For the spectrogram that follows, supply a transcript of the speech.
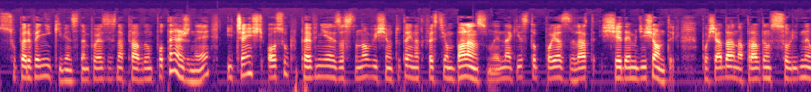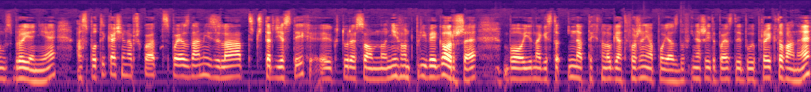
super wyniki, więc ten pojazd jest naprawdę potężny i część osób pewnie zastanowi się tutaj nad kwestią balansu, no jednak jest to pojazd z lat 70. Posiada naprawdę solidne uzbrojenie, a spotyka się na przykład z pojazdami z lat 40., y, które są no niewątpliwie gorsze, bo jednak jest to inna technologia tworzenia pojazdów, inaczej te pojazdy były projektowane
